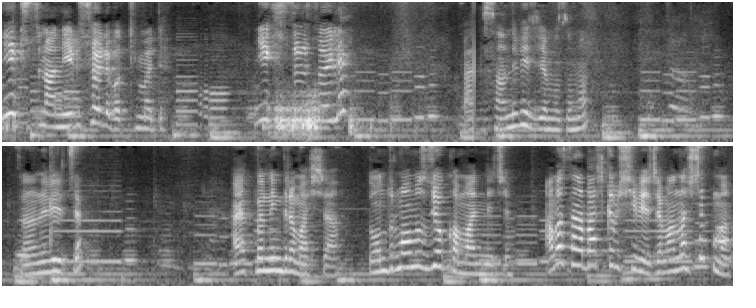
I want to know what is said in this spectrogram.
Niye küstün anneye bir söyle bakayım hadi. Niye küstüğünü söyle. Ben de sana ne vereceğim o zaman? Sana ne vereceğim? Ayaklarını indir ama aşağı. Dondurmamız yok ama anneciğim. Ama sana başka bir şey vereceğim anlaştık mı?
